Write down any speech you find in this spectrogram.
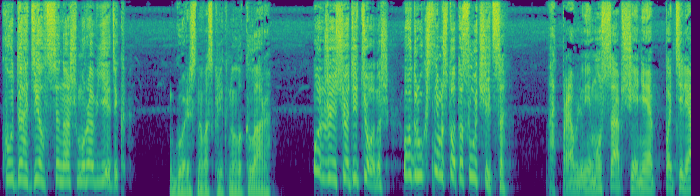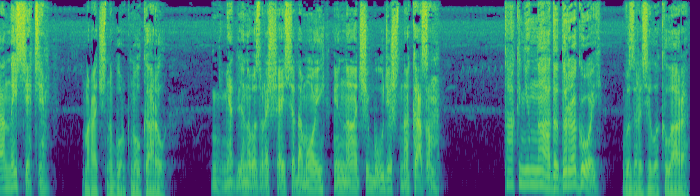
«Куда делся наш муравьедик?» — горестно воскликнула Клара. «Он же еще детеныш! Вдруг с ним что-то случится!» «Отправлю ему сообщение по телеанной сети», — мрачно буркнул Карл. «Немедленно возвращайся домой, иначе будешь наказан». «Так не надо, дорогой!» — возразила Клара.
